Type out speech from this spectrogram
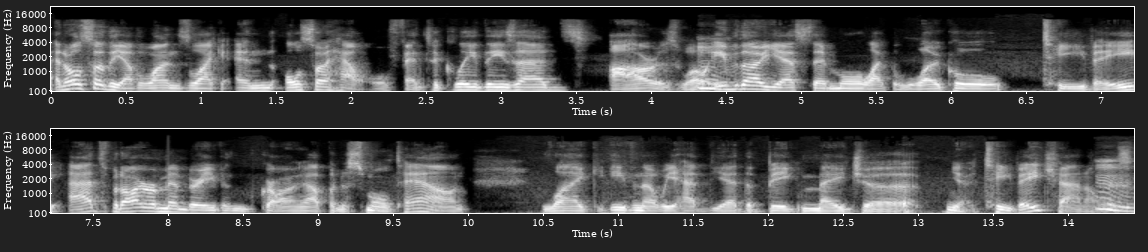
and also the other ones like and also how authentically these ads are as well. Mm. Even though yes, they're more like local TV ads, but I remember even growing up in a small town, like even though we had yeah the big major you know TV channels,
